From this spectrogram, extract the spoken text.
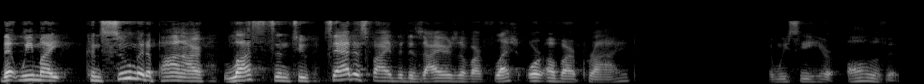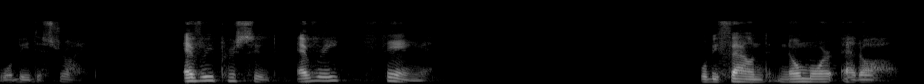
that we might consume it upon our lusts and to satisfy the desires of our flesh or of our pride. And we see here all of it will be destroyed. Every pursuit, everything will be found no more at all.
